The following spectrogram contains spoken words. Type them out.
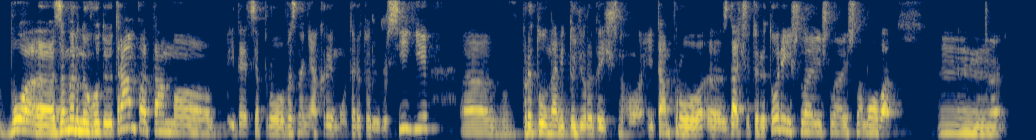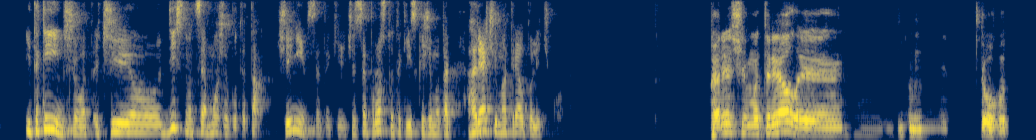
Бо е, за мирною угодою Трампа там йдеться про визнання Криму територією Росії, е, впритул навіть до юридичного, і там про е, здачу території йшла, йшла, йшла мова. М, і таке інше, от чи о, дійсно це може бути так, чи ні, все таки, чи це просто такий, скажімо так, гарячий матеріал політику? Гарячий матеріал, е, нічого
